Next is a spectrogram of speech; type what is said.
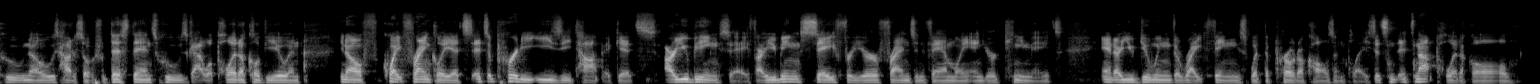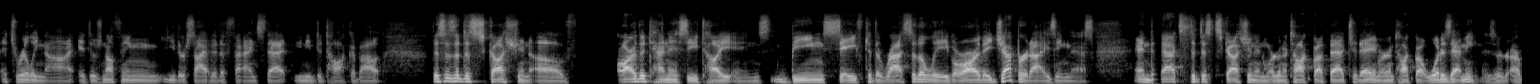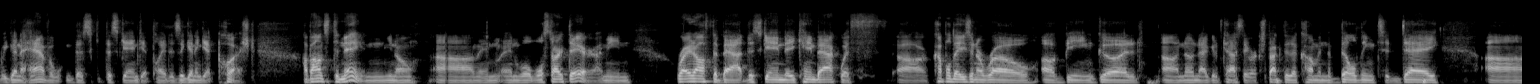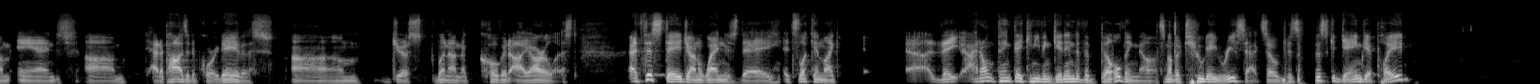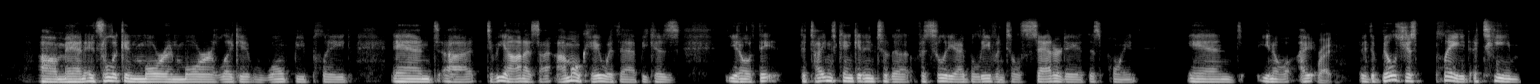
who knows how to social distance, who's got what political view. And, you know, quite frankly, it's it's a pretty easy topic. It's are you being safe? Are you being safe for your friends and family and your teammates? And are you doing the right things with the protocols in place? It's it's not political. It's really not. It, there's nothing either side of the fence that you need to talk about. This is a discussion of are the Tennessee Titans being safe to the rest of the league or are they jeopardizing this? And that's the discussion. And we're going to talk about that today. And we're going to talk about what does that mean? Is there, are we going to have this, this game get played? Is it going to get pushed? I'll bounce to Nate and, you know, um, and, and we'll, we'll start there. I mean, right off the bat, this game, they came back with uh, a couple days in a row of being good, uh, no negative tests. They were expected to come in the building today um, and um, had a positive Corey Davis. Um, just went on the COVID IR list. At this stage on Wednesday, it's looking like uh, they. I don't think they can even get into the building now. It's another two day reset. So does this game get played? Oh man, it's looking more and more like it won't be played. And uh, to be honest, I, I'm okay with that because, you know, if they the Titans can't get into the facility, I believe, until Saturday at this point. And you know, I right. the Bills just played a team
